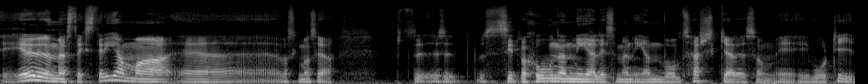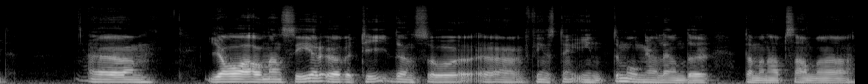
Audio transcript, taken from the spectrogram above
Är det den mest extrema, eh, vad ska man säga? situationen med liksom en envåldshärskare som är i vår tid? Uh, ja, om man ser över tiden så uh, finns det inte många länder där man haft samma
